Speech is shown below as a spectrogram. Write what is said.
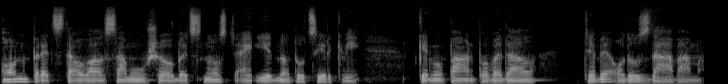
On predstavoval samú všeobecnosť aj jednotu cirkvy, keď mu pán povedal, tebe odozdávam,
